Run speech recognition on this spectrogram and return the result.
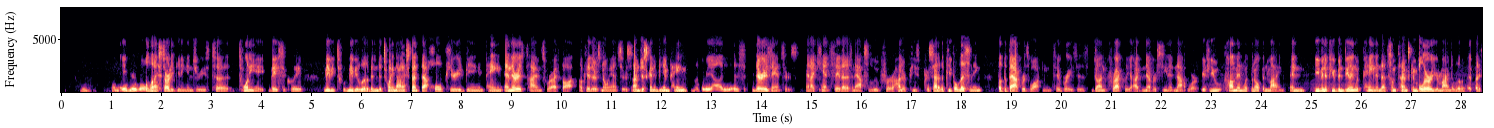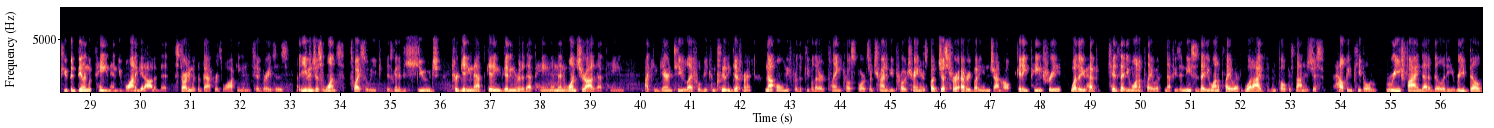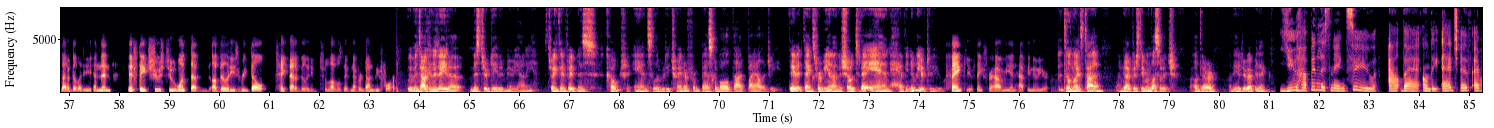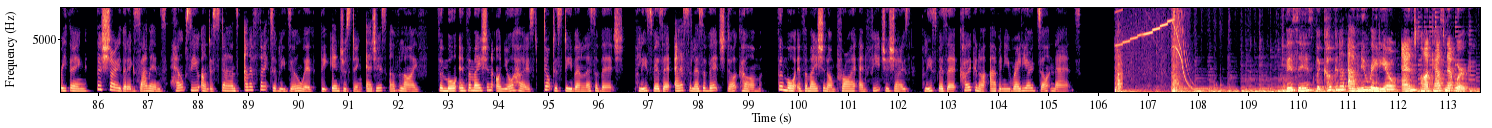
from eight years old when I started getting injuries to 28, basically maybe tw- maybe a little bit into 29 i spent that whole period being in pain. And there is times where i thought okay there's no answers. I'm just going to be in pain. But the reality is there is answers. And i can't say that as an absolute for 100% of the people listening but the backwards walking and tib raises done correctly, I've never seen it not work. If you come in with an open mind, and even if you've been dealing with pain, and that sometimes can blur your mind a little bit, but if you've been dealing with pain and you want to get out of it, starting with the backwards walking and the tib raises, even just once, twice a week, is going to be huge for getting that, getting getting rid of that pain. And then once you're out of that pain, I can guarantee you life will be completely different not only for the people that are playing pro sports or trying to be pro trainers, but just for everybody in general, getting pain free, whether you have kids that you want to play with, nephews and nieces that you want to play with. What I've been focused on is just helping people refine that ability, rebuild that ability, and then if they choose to, once that ability is rebuilt, take that ability to levels they've never done before. We've been talking today to Mr. David Mariani, strength and fitness coach and celebrity trainer from basketball.biology. David, thanks for being on the show today and Happy New Year to you. Thank you. Thanks for having me and Happy New Year. Until next time, I'm Dr. Stephen Lesovich, out there on the edge of everything. You have been listening to Out There on the Edge of Everything, the show that examines, helps you understand, and effectively deal with the interesting edges of life. For more information on your host, Dr. Stephen Lesovich, please visit slesovich.com. For more information on prior and future shows, please visit coconutavenueradio.net. This is the Coconut Avenue Radio and Podcast Network.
